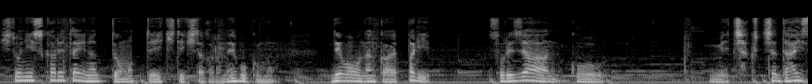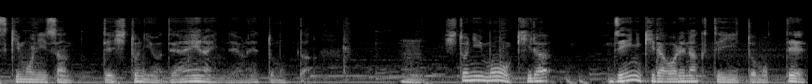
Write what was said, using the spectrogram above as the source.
人に好かれたいなって思って生きてきたからね、僕も。でもなんかやっぱり、それじゃあ、こう、めちゃくちゃ大好きモニーさんって人には出会えないんだよねって思った。うん。人にも嫌、全員に嫌われなくていいと思って、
